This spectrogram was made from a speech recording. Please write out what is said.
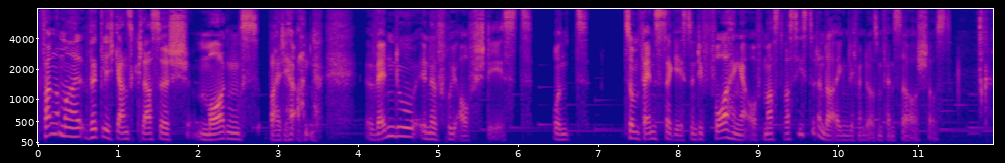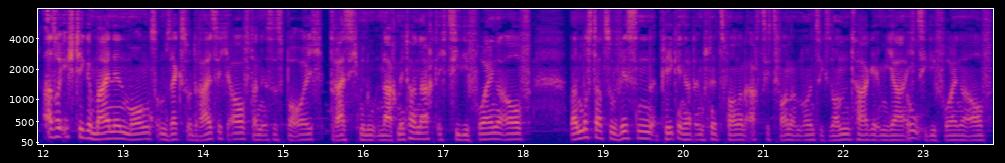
Fangen wir mal wirklich ganz klassisch morgens bei dir an. Wenn du in der Früh aufstehst und zum Fenster gehst und die Vorhänge aufmachst, was siehst du denn da eigentlich, wenn du aus dem Fenster rausschaust? Also ich stehe gemeinhin morgens um 6.30 Uhr auf, dann ist es bei euch 30 Minuten nach Mitternacht. Ich ziehe die Vorhänge auf, man muss dazu wissen, Peking hat im Schnitt 280, 290 Sonnentage im Jahr. Ich oh. ziehe die Vorhänge auf.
